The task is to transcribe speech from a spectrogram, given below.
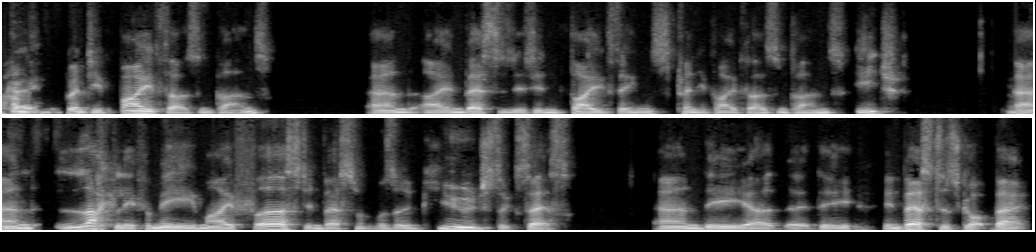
okay. 125,000 pounds and i invested it in five things 25,000 pounds each Mm-hmm. And luckily for me, my first investment was a huge success. And the, uh, the, the, investors got back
